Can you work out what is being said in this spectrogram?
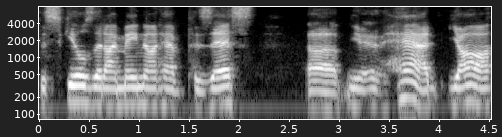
the skills that I may not have possessed, uh, you know, had Yah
